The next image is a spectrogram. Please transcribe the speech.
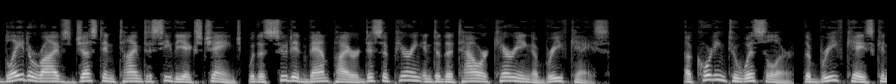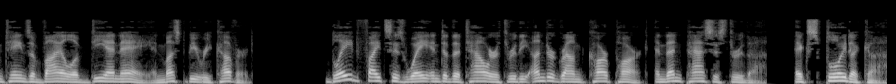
Blade arrives just in time to see the exchange, with a suited vampire disappearing into the tower carrying a briefcase. According to Whistler, the briefcase contains a vial of DNA and must be recovered. Blade fights his way into the tower through the underground car park, and then passes through the Exploitica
